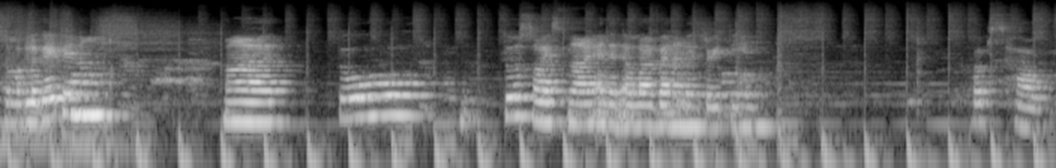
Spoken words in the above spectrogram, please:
So, maglagay kayo ng mga 2, 2 size 9, and then 11, and then 13. Oops, how?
